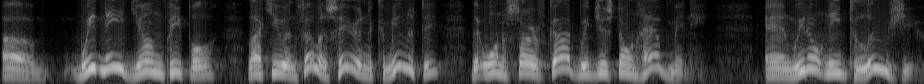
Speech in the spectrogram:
uh, we need young people like you and Phyllis here in the community that want to serve God. We just don't have many, and we don't need to lose you.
